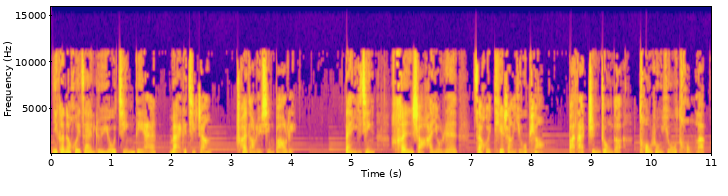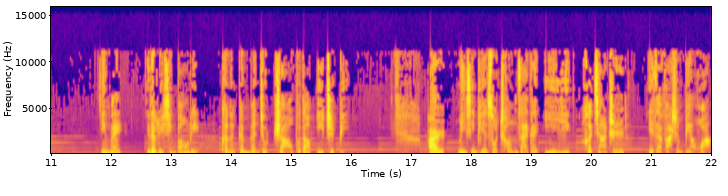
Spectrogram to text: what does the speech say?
你可能会在旅游景点买个几张，揣到旅行包里，但已经很少还有人再会贴上邮票，把它郑重的投入邮筒了，因为你的旅行包里可能根本就找不到一支笔。而明信片所承载的意义和价值也在发生变化。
